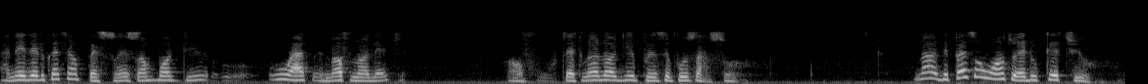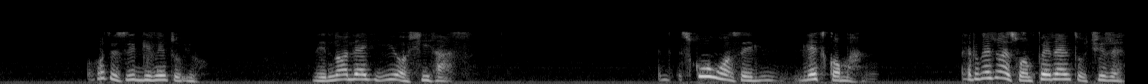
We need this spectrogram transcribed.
An educated person is somebody who has enough knowledge of technology principles and so on. Now, the person wants to educate you. What is he giving to you? The knowledge he or she has. School was a latecomer. Education is from parents to children,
